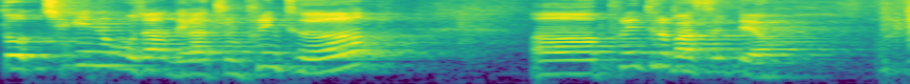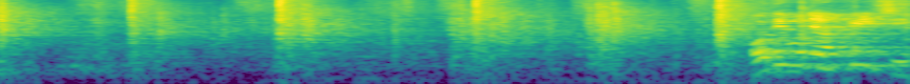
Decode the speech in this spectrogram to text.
또 책 있는 거 보자. 내가 준 프린트. 어, 프린트를 봤을 때요. 어디 보냐 페이지.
